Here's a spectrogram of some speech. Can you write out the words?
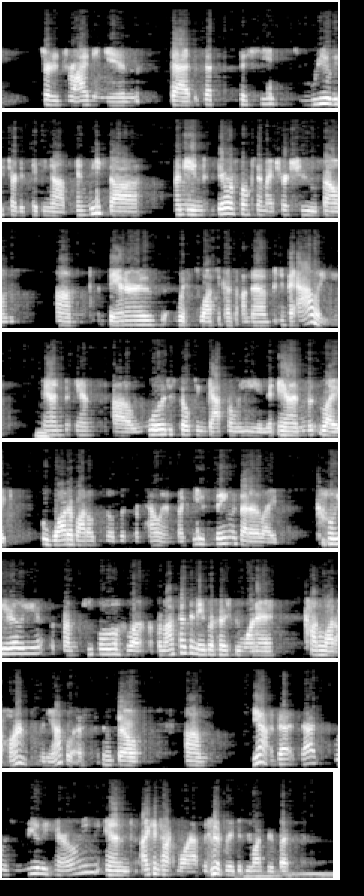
started driving in that, that the heat really started picking up. And we saw, I mean, there were folks at my church who found um, banners with swastikas on them in the alley, mm. and and uh, wood soaked in gasoline, and like water bottles filled with propellant, like these things that are like clearly from people who are from outside the neighborhood who want to cause a lot of harm to Minneapolis, and so. Um, yeah, that that was really harrowing, and I can talk more after the break if you want to. But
